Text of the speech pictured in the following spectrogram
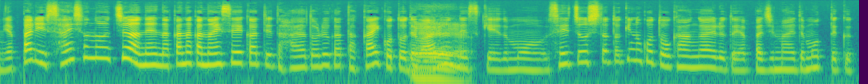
ん。やっぱり最初のうちはねなかなか内製化っていうとハードルが高いことではあるんですけれども、成長した時のことを考えるとやっぱ自前で持っていくって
